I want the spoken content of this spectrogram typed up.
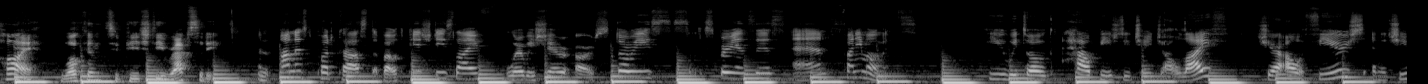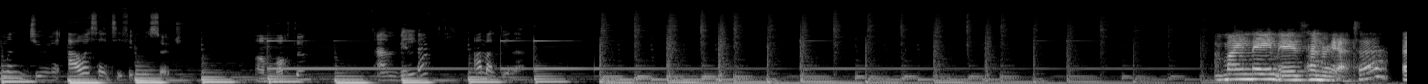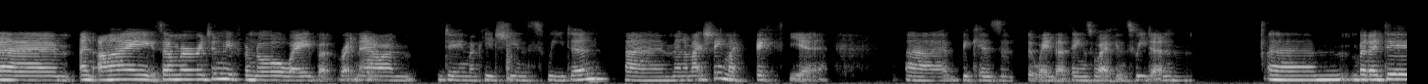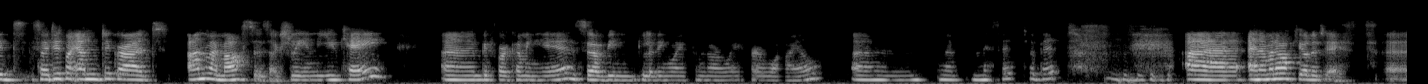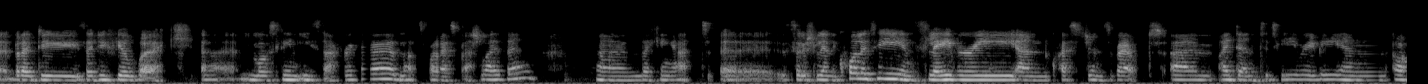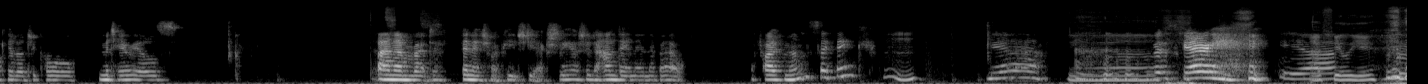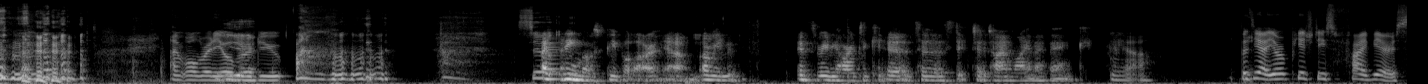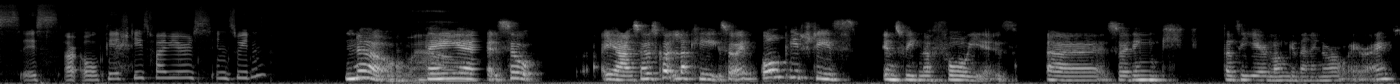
Hi, welcome to PhD Rhapsody, an honest podcast about PhD's life where we share our stories, some experiences, and funny moments. Here we talk how PhD changed our life, share our fears and achievements during our scientific research. I'm Martin. I'm Vilda. I'm Albina. My name is Henrietta, um, and I so I'm originally from Norway, but right now I'm doing my PhD in Sweden, um, and I'm actually in my fifth year uh, because of the way that things work in Sweden. Um, but I did so I did my undergrad and my masters actually in the UK um, before coming here. So I've been living away from Norway for a while um, I miss it a bit. uh, and I'm an archaeologist, uh, but I do so I do field work uh, mostly in East Africa, and that's what I specialize in. Um, looking at uh, social inequality and slavery and questions about um, identity, really, in archaeological materials. That's and I'm about to finish my PhD. Actually, I should hand in in about five months, I think. Mm. Yeah. Yeah. a bit scary. yeah. I feel you. I'm already overdue. so I think most people are. Yeah. I mean, it's it's really hard to uh, to stick to a timeline. I think. Yeah. But yeah, your PhD is five years. Is are all PhDs five years in Sweden? No, Wow. they. Uh, so, yeah. So I was quite lucky. So I, all PhDs in Sweden are four years. Uh, so I think that's a year longer than in Norway, right?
